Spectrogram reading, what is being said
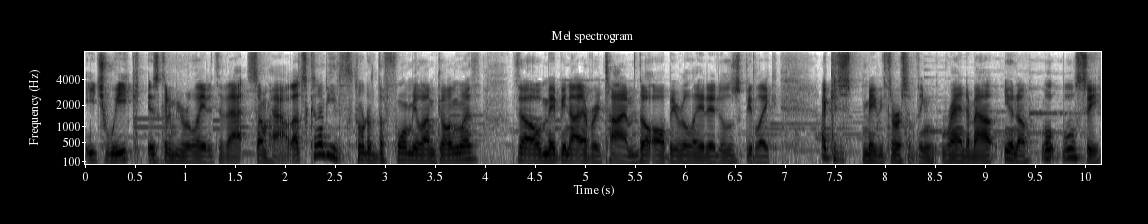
each week is going to be related to that somehow. That's going to be sort of the formula I'm going with, though maybe not every time they'll all be related. It'll just be like, I could just maybe throw something random out, you know, we'll, we'll see.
